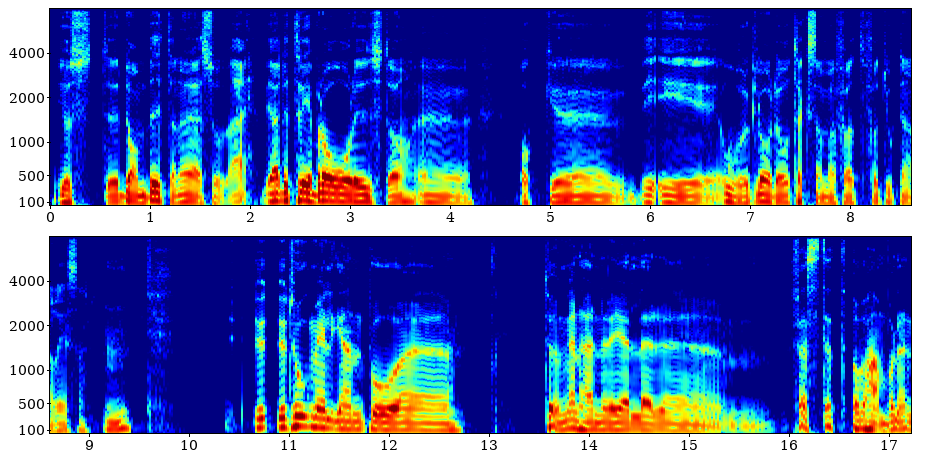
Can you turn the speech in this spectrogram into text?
just eh, de bitarna där så, nej, vi hade tre bra år i Ystad. Och eh, vi är oerhört glada och tacksamma för att fått gjort den resan. Mm. Du, du tog mig lite grann på eh, tungan här när det gäller eh, fästet av handbollen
